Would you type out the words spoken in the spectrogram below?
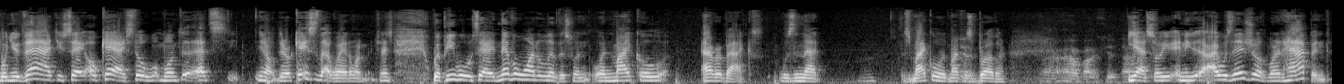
when you're that, you say, "Okay, I still want." To, that's you know there are cases that way. I don't want to change. Where people will say, "I never want to live this." When when Michael Averbach was in that, was Michael or Michael's Yeah. brother? How about? Yeah. So he, and he, I was in Israel when it happened.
